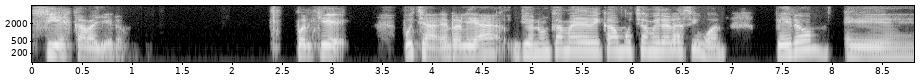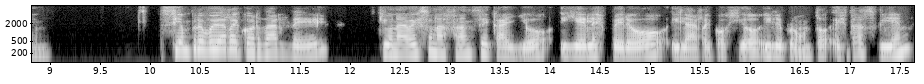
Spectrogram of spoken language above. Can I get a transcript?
Sí es caballero. Porque, pucha, en realidad yo nunca me he dedicado mucho a mirar a Siwon, pero eh, siempre voy a recordar de él que una vez una fan se cayó y él esperó y la recogió y le preguntó, ¿estás bien?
